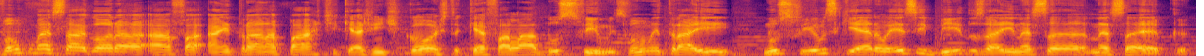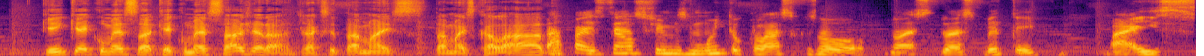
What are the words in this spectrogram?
Vamos começar agora a, a, entrar na parte que a gente gosta, que é falar dos filmes. Vamos entrar aí nos filmes que eram exibidos aí nessa, nessa época. Quem quer começar? Quer começar, Gerardo? Já que você tá mais, tá mais calado. Rapaz, tem uns filmes muito clássicos no, no do SBT. Mas,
